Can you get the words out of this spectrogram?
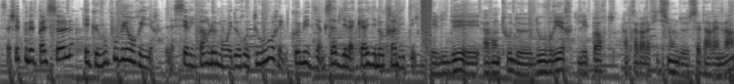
sachez que vous n'êtes pas le seul et que vous pouvez en rire. La série Parlement est de retour et le comédien Xavier Lacaille est notre invité. Et l'idée est avant tout d'ouvrir les portes à travers la fiction de cette arène-là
